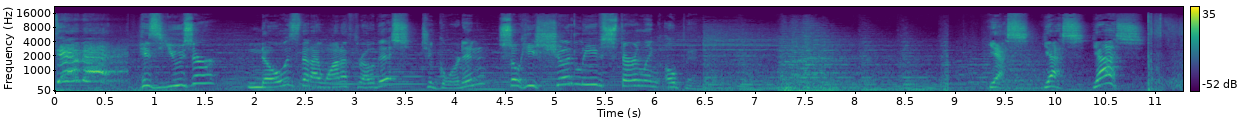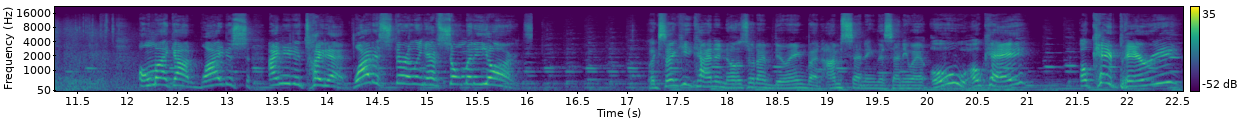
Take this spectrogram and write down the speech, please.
Damn it! His user knows that I want to throw this to Gordon, so he should leave Sterling open. Yes, yes, yes! Oh my god, why does... I need a tight end. Why does Sterling have so many yards? Looks like he kind of knows what I'm doing, but I'm sending this anyway. Oh, okay. Okay, Barry.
